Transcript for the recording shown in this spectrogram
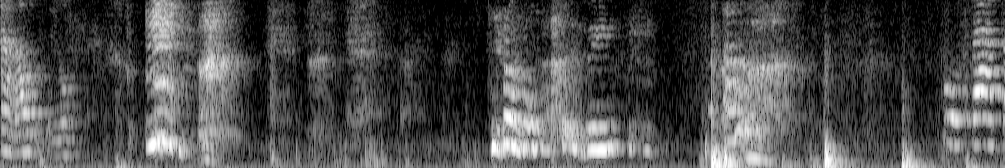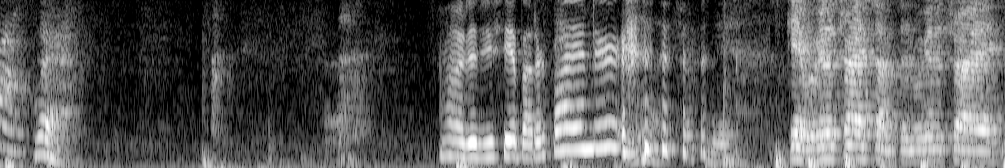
Ah, that was a fail. No, don't put me. Oh. Oh, Papa. Where? Oh, did you see a butterfly, Ender? Okay, we're gonna try something. We're gonna try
